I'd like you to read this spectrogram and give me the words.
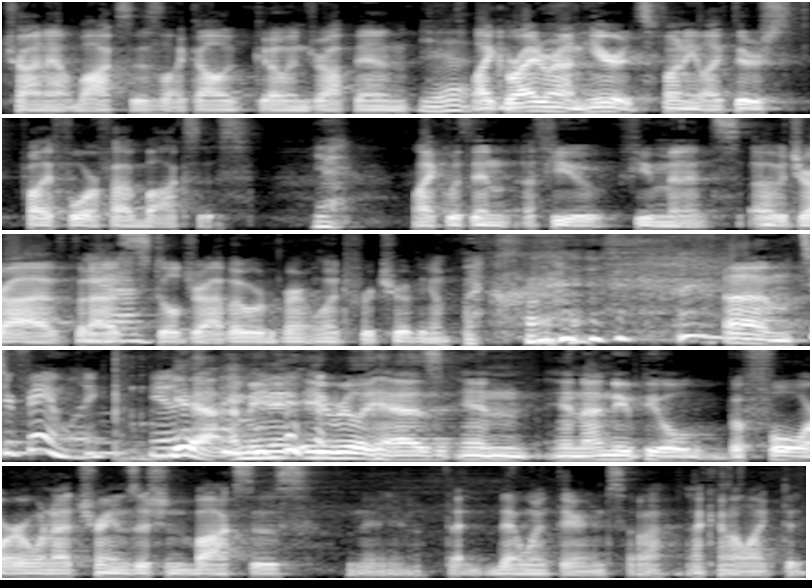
trying out boxes. Like I'll go and drop in. Yeah. Like right around here, it's funny. Like there's probably four or five boxes. Yeah. Like within a few few minutes of a drive, but I still drive over to Brentwood for Trivium. But It's your family. You know? yeah, I mean, it, it really has, and and I knew people before when I transitioned boxes you know, that that went there, and so I, I kind of liked it.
